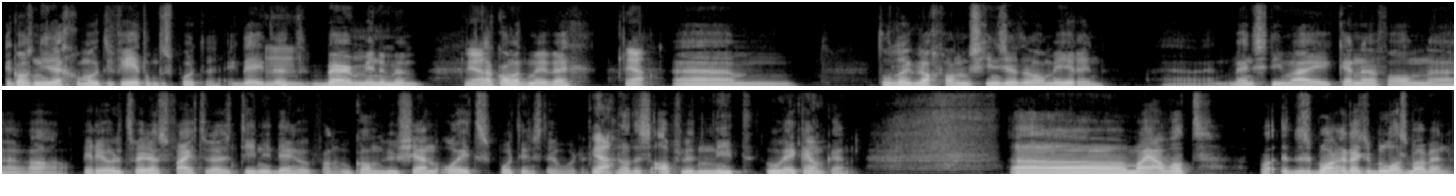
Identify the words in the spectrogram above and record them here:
ik was niet echt gemotiveerd om te sporten. Ik deed het mm. bare minimum. Ja. Daar kwam ik mee weg. Ja. Um, totdat ik dacht van, misschien zit er wel meer in. Uh, mensen die mij kennen van uh, periode 2005-2010, die denken ook van hoe kan Lucien ooit sportinstructeur worden? Ja. Dat is absoluut niet hoe ik hem ken. Uh, maar ja, wat, wat, het is belangrijk dat je belastbaar bent.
